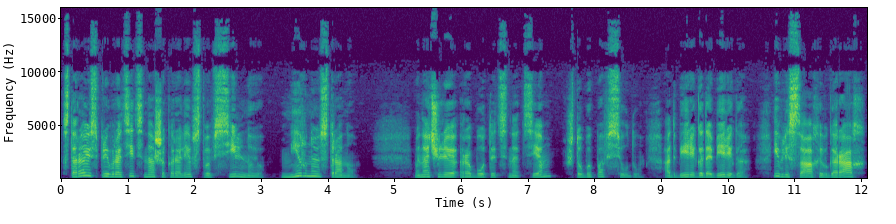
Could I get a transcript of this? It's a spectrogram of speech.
стараюсь превратить наше королевство в сильную, мирную страну. Мы начали работать над тем, чтобы повсюду, от берега до берега, и в лесах, и в горах,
